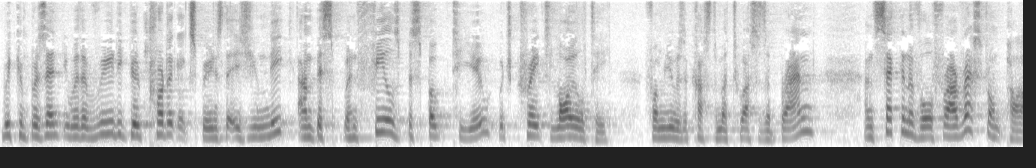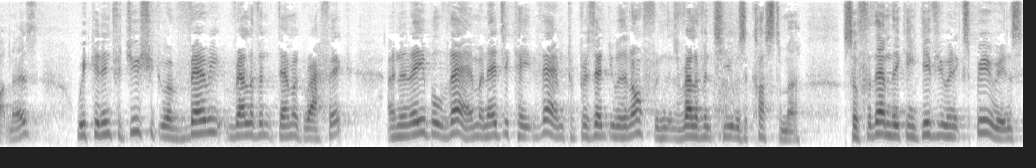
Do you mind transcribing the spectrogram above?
we can present you with a really good product experience that is unique and, and feels bespoke to you, which creates loyalty from you as a customer to us as a brand. And second of all, for our restaurant partners, we can introduce you to a very relevant demographic and enable them and educate them to present you with an offering that's relevant to you as a customer. So for them, they can give you an experience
